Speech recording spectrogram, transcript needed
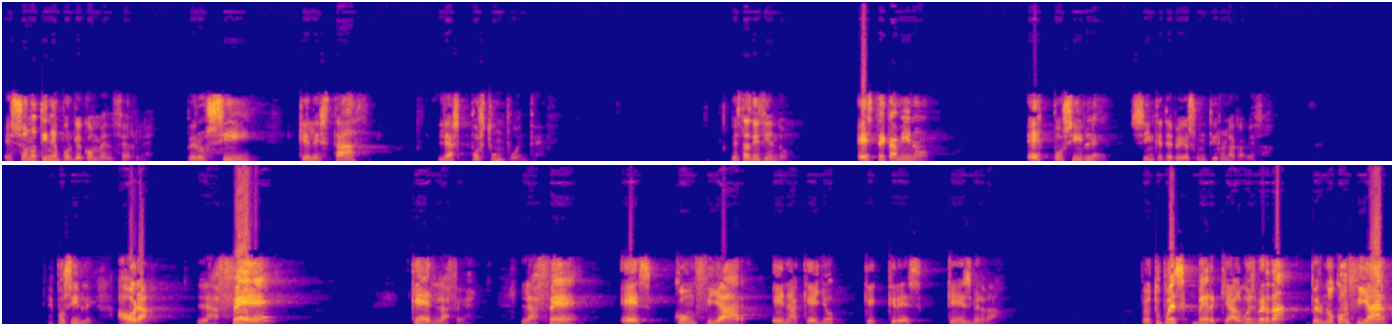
Eso no tiene por qué convencerle, pero sí que le estás, le has puesto un puente. Le estás diciendo, este camino es posible sin que te pegues un tiro en la cabeza. Es posible. Ahora, la fe, ¿qué es la fe? La fe es confiar en aquello que crees que es verdad. Pero tú puedes ver que algo es verdad, pero no confiar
